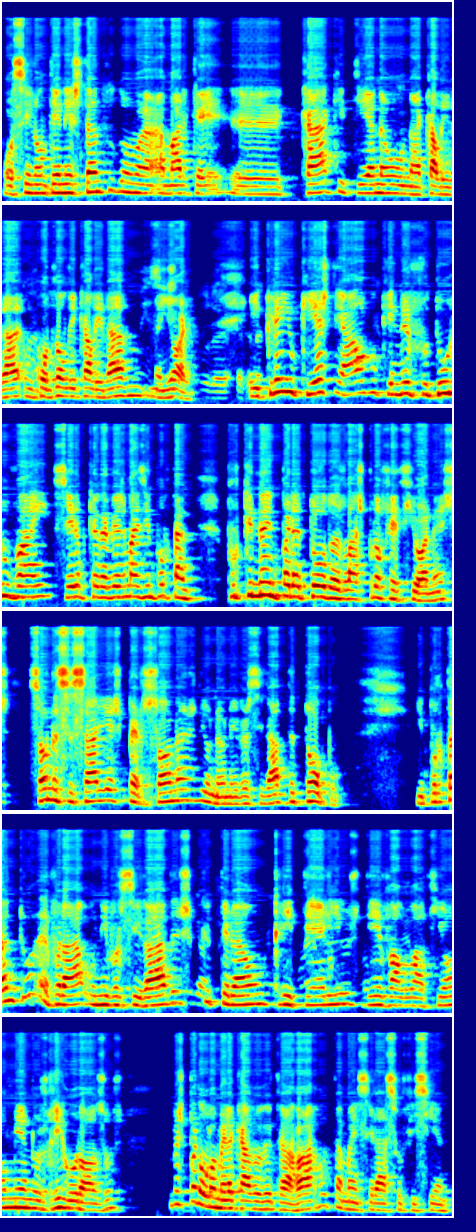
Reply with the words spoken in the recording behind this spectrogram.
ou se não tienes tanto de uma a marca eh, K que tenha uma qualidade, um controle de qualidade maior. E creio que este é algo que no futuro vai ser cada vez mais importante, porque nem para todas as profissões são necessárias pessoas de uma universidade de topo. E, portanto, haverá universidades que terão critérios de avaliação menos rigorosos, mas para o mercado de trabalho também será suficiente.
